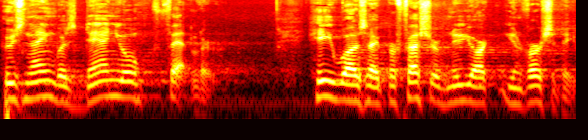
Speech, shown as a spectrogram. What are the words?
whose name was Daniel Fetler. He was a professor of New York University.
